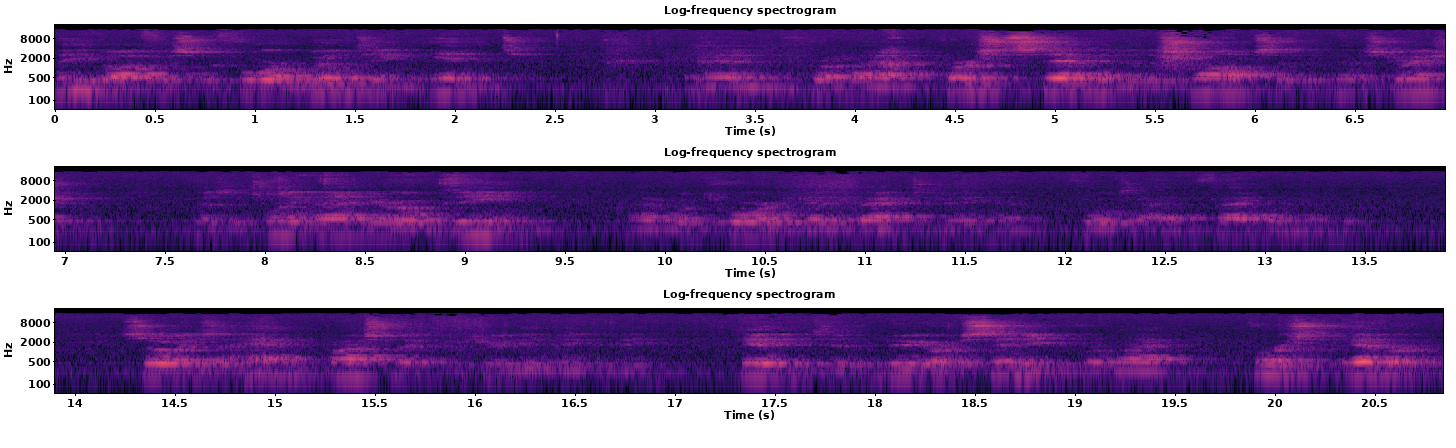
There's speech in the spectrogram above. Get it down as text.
leave office before wilting in it. And from my first step into the swamps of administration as a 29-year-old dean, I've looked forward to getting back to being a full-time faculty member. So it is a happy prospect for Trudy and me to be headed to New York City for my first ever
